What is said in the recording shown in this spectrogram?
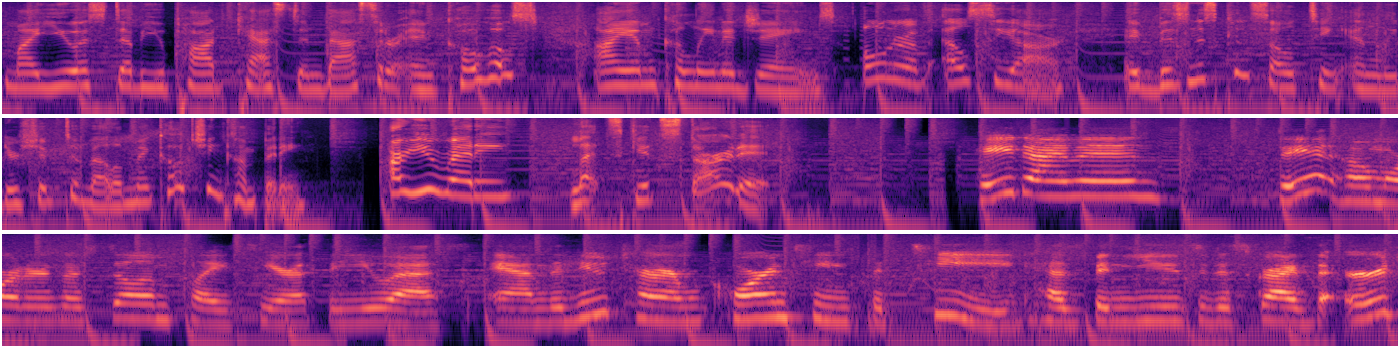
my USW podcast ambassador and co host, I am Kalina James, owner of LCR, a business consulting and leadership development coaching company. Are you ready? Let's get started. Hey, Diamonds! Stay at home orders are still in place here at the US, and the new term quarantine fatigue has been used to describe the urge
